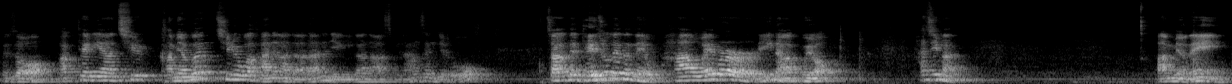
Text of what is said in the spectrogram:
그래서 박테리아 치, 감염은 치료가 가능하다라는 얘기가 나왔습니다. 항생제로. 자, 근데 대조되는 내용 however이 나왔고요. 하지만 반면에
